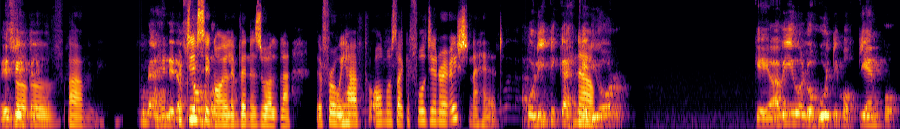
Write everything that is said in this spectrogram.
of um, producing oil in. Venezuela. Therefore, we have almost like a full generation ahead. Now- exterior que ha habido en los últimos tiempos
